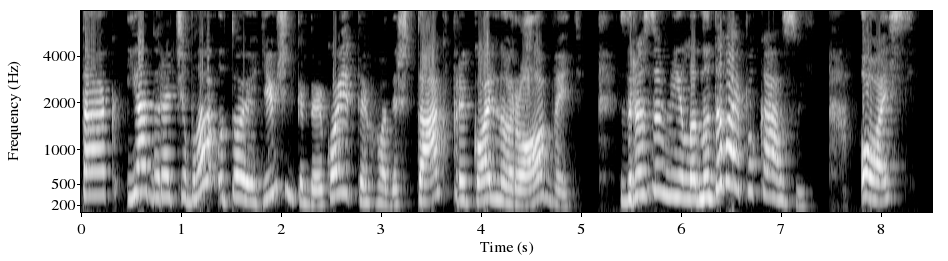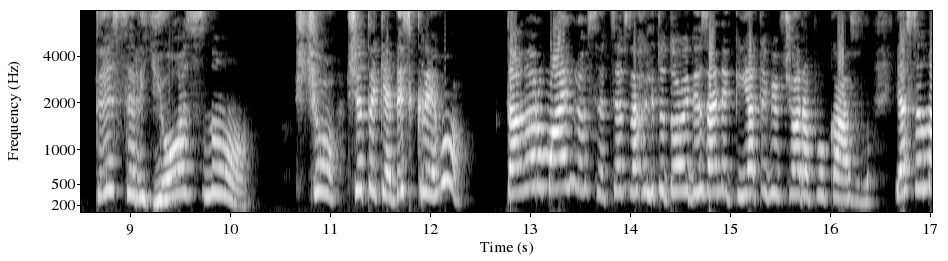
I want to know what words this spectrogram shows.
Так, я, до речі, була у тої дівчинки, до якої ти ходиш. Так прикольно робить. Зрозуміло, ну давай показуй. Ось, ти серйозно? Що? Що таке? Десь криво? Та нормально все, це взагалі то той дизайн, який я тобі вчора показувала. Я сама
